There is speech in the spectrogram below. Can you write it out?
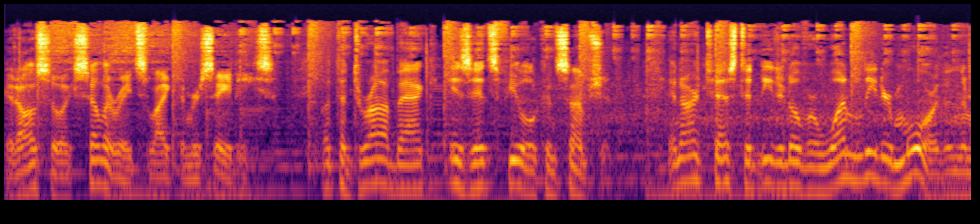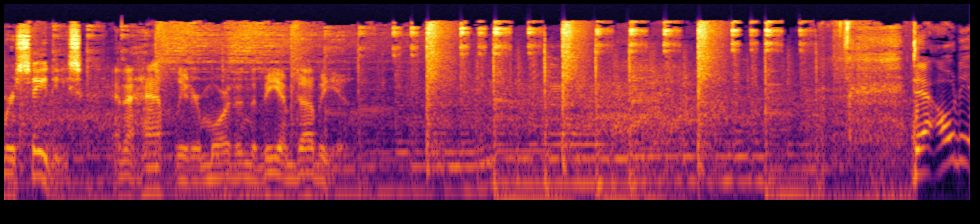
It also accelerates like the Mercedes, but the drawback is its fuel consumption. In our test, it needed over 1 liter more than the Mercedes and a half liter more than the BMW. The Audi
